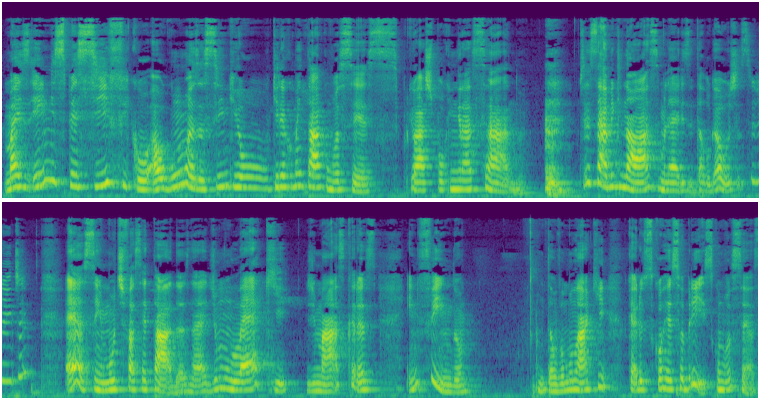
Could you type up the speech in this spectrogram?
Mas em específico, algumas assim que eu queria comentar com vocês, porque eu acho um pouco engraçado. Vocês sabem que nós, mulheres italo-gaúchas, a gente é assim, multifacetadas, né? De um leque de máscaras infindo. Então vamos lá que quero discorrer sobre isso com vocês.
